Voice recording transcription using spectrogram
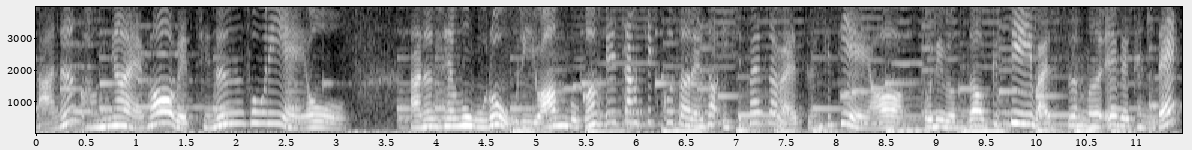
나는 광야에서 외치는 소리예요. 라는 제목으로 우리 요한복음 1장 19절에서 28절 말씀 큐티예요. 우리 먼저 큐티 말씀을 읽을 텐데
